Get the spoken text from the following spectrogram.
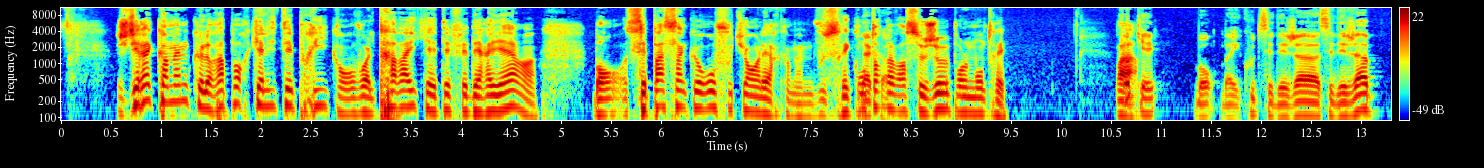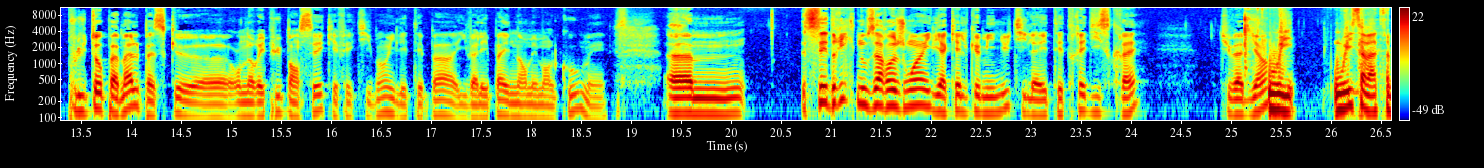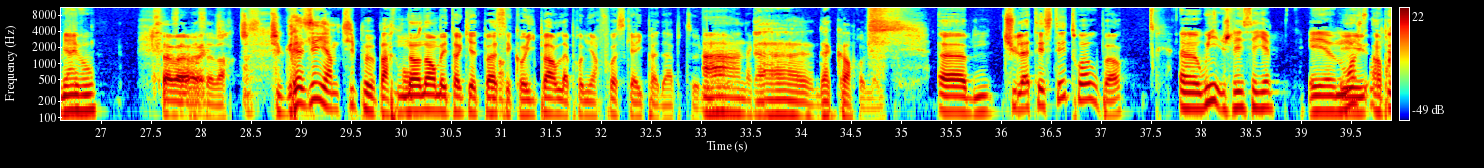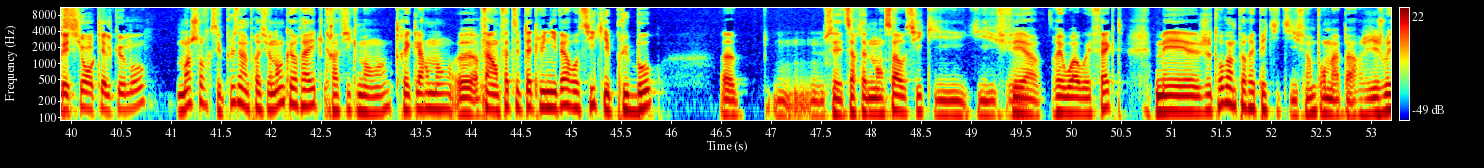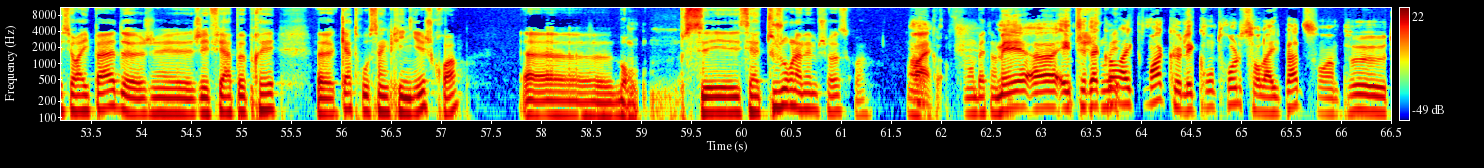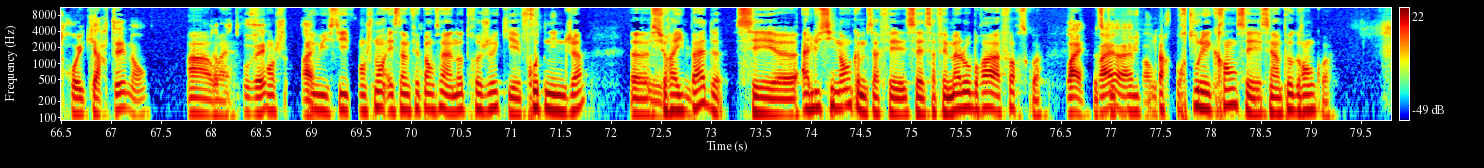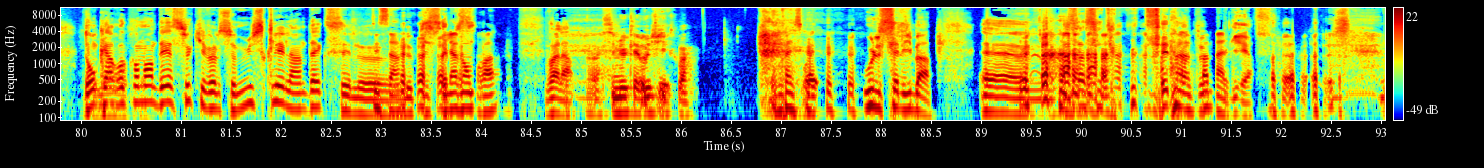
je dirais quand même que le rapport qualité-prix, quand on voit le travail qui a été fait derrière, bon, c'est pas 5 euros foutus en l'air quand même. Vous serez content d'avoir ce jeu pour le montrer. Voilà. Ok. Bon, bah écoute, c'est déjà, c'est déjà plutôt pas mal parce que euh, on aurait pu penser qu'effectivement il était pas, il valait pas énormément le coup, mais Euh, Cédric nous a rejoint il y a quelques minutes. Il a été très discret. Tu vas bien? Oui, oui, ça va très bien et vous? Ça va, ouais. ça va. Tu grésilles un petit peu par contre. Non, non, mais t'inquiète pas, c'est quand il parle la première fois Skype adapte. le Ah, d'accord. Ah. Euh, tu l'as testé toi ou pas? Euh, oui, je l'ai essayé. Et euh, moi, Et je trouve que impression en quelques mots? Moi, je trouve que c'est plus impressionnant que Rage graphiquement, hein, très clairement. Euh, enfin, en fait, c'est peut-être l'univers aussi qui est plus beau. C'est certainement ça aussi qui, qui fait Mm. un vrai wow effect. Mais euh, je trouve un peu répétitif hein, pour ma part. J'y ai joué sur iPad, euh, j'ai fait à peu près euh, 4 ou 5 lignées, je crois. Euh, bon, c'est toujours la même chose, quoi. Ouais. Mais euh, et t'es d'accord avec moi que les contrôles sur l'iPad sont un peu trop écartés, non? Ah ouais. Franch- Ouais. Oui, si, franchement, et ça me fait penser à un autre jeu qui est Fruit Ninja. Euh, Mm. Sur iPad, c'est euh, hallucinant comme ça fait ça, ça fait mal au bras à force quoi. Ouais, Parce ouais, que ouais, tu, parcours tout l'écran, c'est c'est un peu grand quoi. Donc à recommander à ceux qui veulent se muscler l'index et le, l'avant-bras. Voilà. C'est mieux que la bullshit, quoi. Presque. Ou le célibat. Euh, ça, c'est- un peu Pas mal. guerre.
